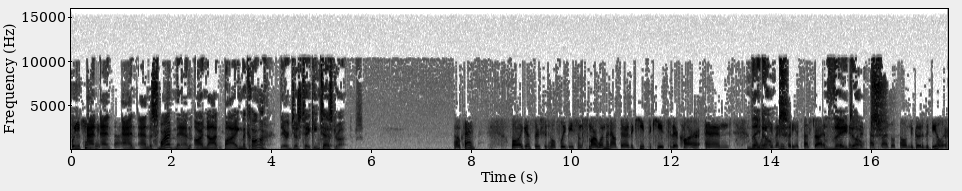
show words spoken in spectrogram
Well, you can't. And, and, and, and the smart men are not buying the car. They're just taking test drives. Okay. Well, I guess there should hopefully be some smart women out there that keep the keys to their car and They don't, don't. give anybody a test drive. They if they want don't. a test drive, they'll tell them to go to the dealer.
